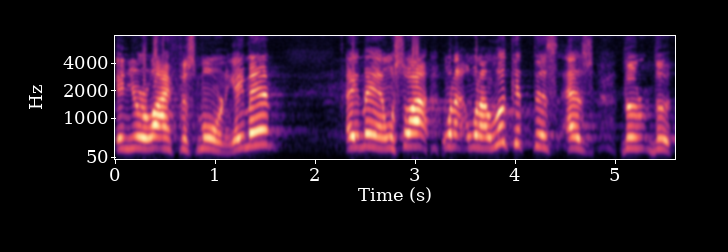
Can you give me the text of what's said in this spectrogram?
in your life this morning. Amen? Amen. So I, when, I, when I look at this as the, the,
